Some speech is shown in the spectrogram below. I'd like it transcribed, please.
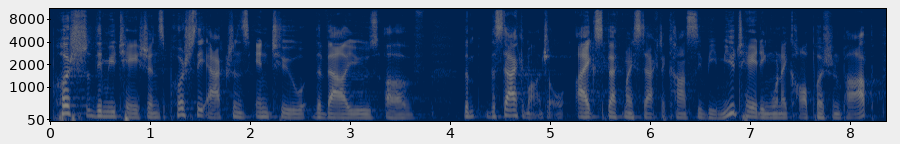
push the mutations, push the actions into the values of the, the, stack module. I expect my stack to constantly be mutating when I call push and pop.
